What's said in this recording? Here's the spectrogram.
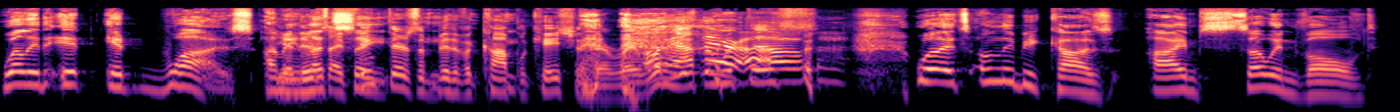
Well, it it it was. I Yeah, mean, let's I say think there's a bit of a complication there, right? What oh, happened with this? Oh. Well, it's only because I'm so involved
